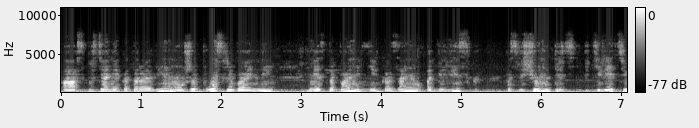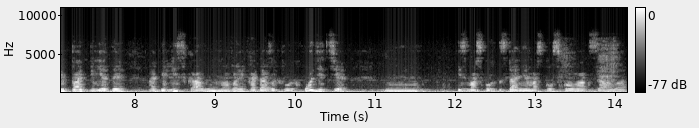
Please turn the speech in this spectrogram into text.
А спустя некоторое время, уже после войны, место памятника занял обелиск, посвященный 35-летию Победы, обелиск Алымова. И когда вы выходите из Москов... здания Московского вокзала,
